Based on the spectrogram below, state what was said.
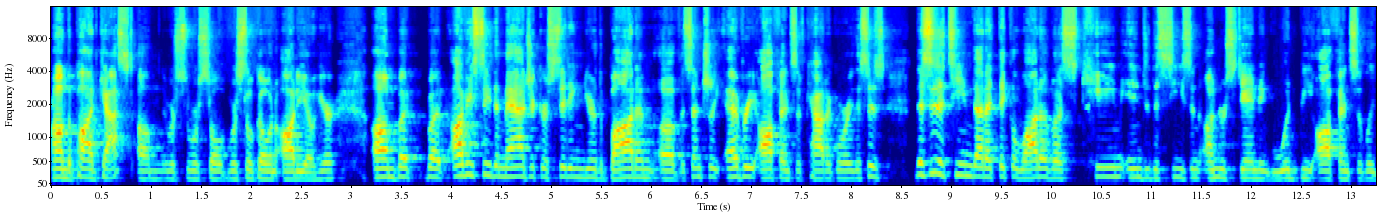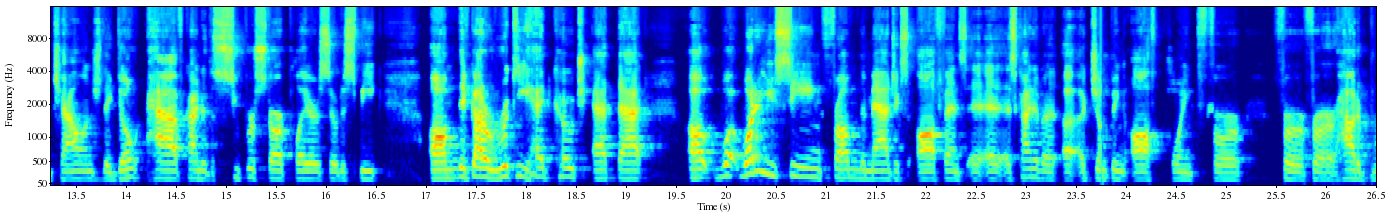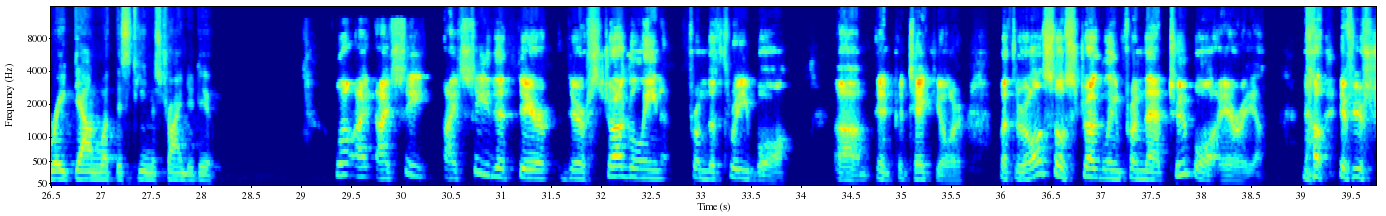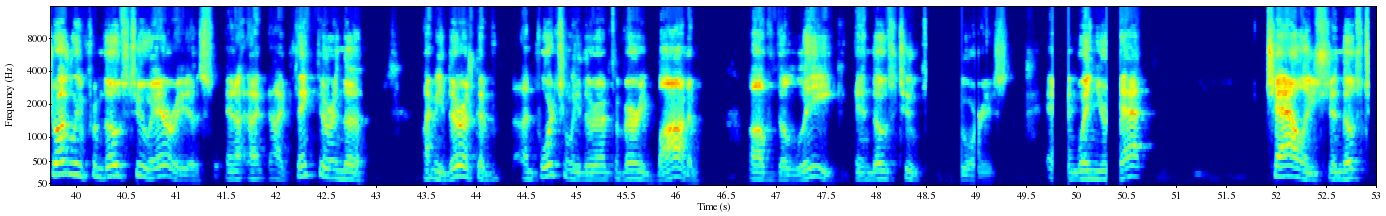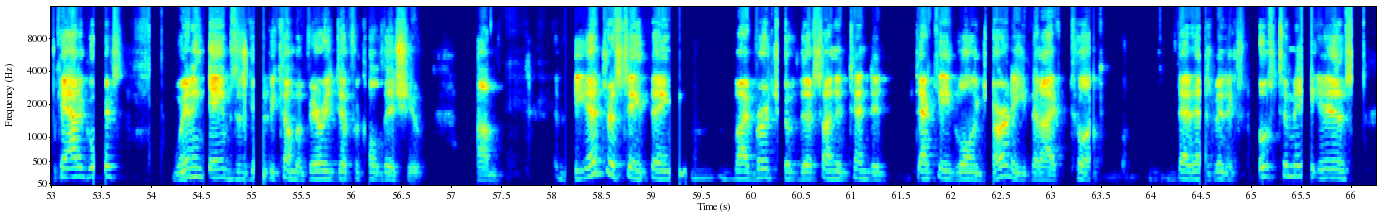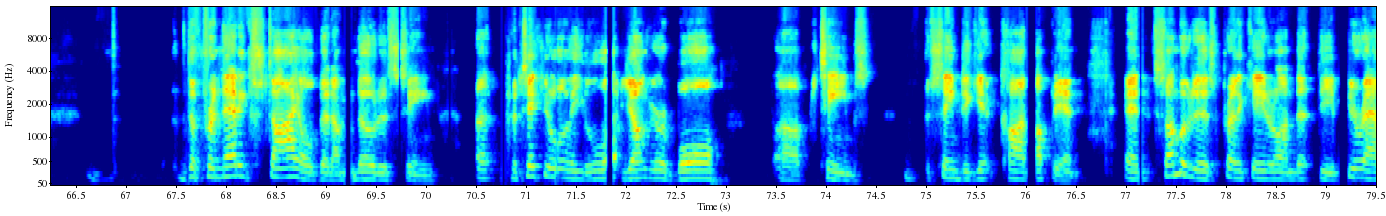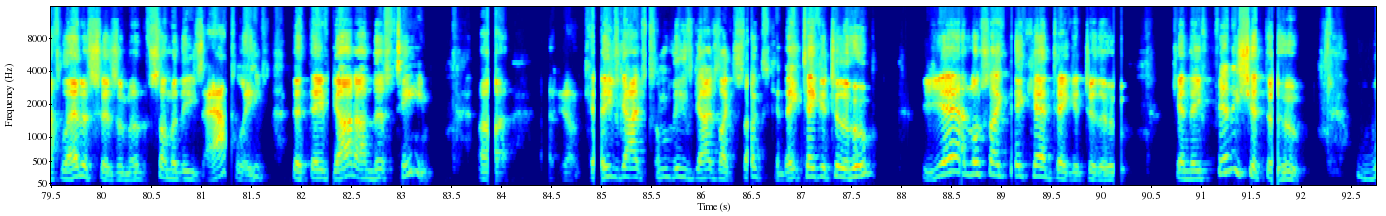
on the podcast. Um, we're, we're still we're still going audio here, um, but but obviously the Magic are sitting near the bottom of essentially every offensive category. This is this is a team that I think a lot of us came into the season understanding would be offensively challenged. They don't have kind of the superstar players, so to speak. Um, they've got a rookie head coach at that. Uh, what what are you seeing from the Magic's offense as, kind of a, a, jumping off point for for for how to break down what this team is trying to do? Well, I, I see I see that they're they're struggling from the three ball um, in particular, but they're also struggling from that two ball area. Now, if you're struggling from those two areas, and I, I think they're in the, I mean, they're at the unfortunately they're at the very bottom of the league in those two categories. And when you're that challenged in those two categories, winning games is going to become a very difficult issue. Um, the interesting thing, by virtue of this unintended decade long journey that I've took, that has been exposed to me, is the frenetic style that I'm noticing, uh, particularly younger ball uh, teams seem to get caught up in. And some of it is predicated on the, the pure athleticism of some of these athletes that they've got on this team. Uh, you know, can these guys, some of these guys like Suggs, can they take it to the hoop? Yeah, it looks like they can take it to the hoop. Can they finish at the hoop?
